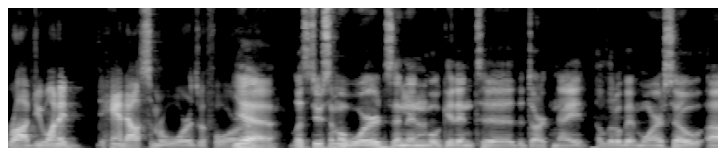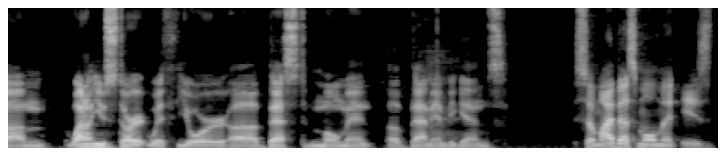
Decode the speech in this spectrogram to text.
Rob, do you want to hand out some rewards before? Yeah, let's do some awards and then we'll get into the Dark Knight a little bit more. So, um, why don't you start with your uh, best moment of Batman Begins? So my best moment is,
